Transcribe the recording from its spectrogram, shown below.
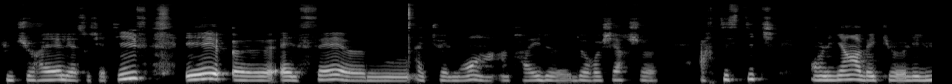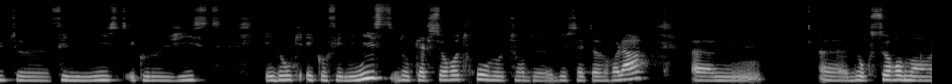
culturel et associatif. Et elle fait actuellement un, un, travail de, de recherche artistique en lien avec euh, les luttes euh, féministes, écologistes et donc écoféministes. Donc elle se retrouve autour de, cette œuvre-là. Euh, donc ce roman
